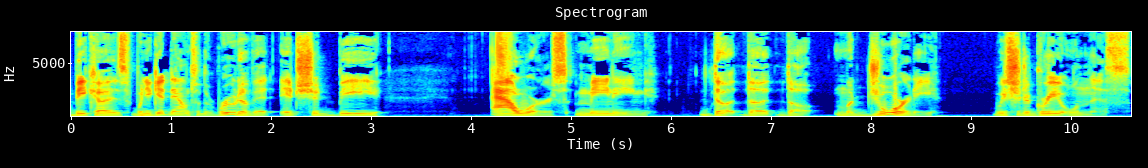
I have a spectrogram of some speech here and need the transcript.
Because when you get down to the root of it, it should be ours, meaning the the the majority we should agree on this,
